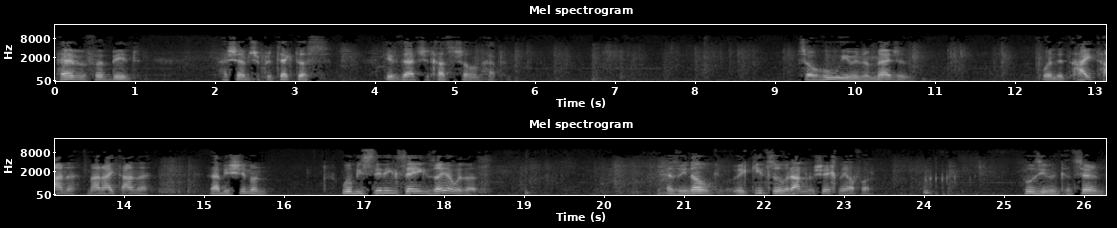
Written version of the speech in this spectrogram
heaven forbid, Hashem should protect us if that should chas shalom happen. So who even imagine when the Haitana, Man Haitana, Rabbi Shimon, will be sitting saying Zoya with us? As we know, Vikitzu Ranu Sheikh Neofor. Who's even concerned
